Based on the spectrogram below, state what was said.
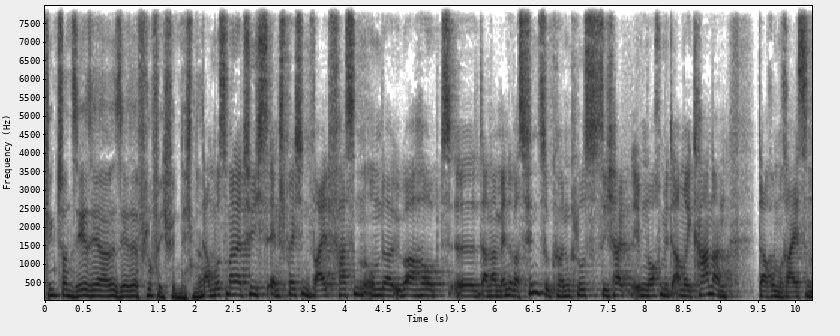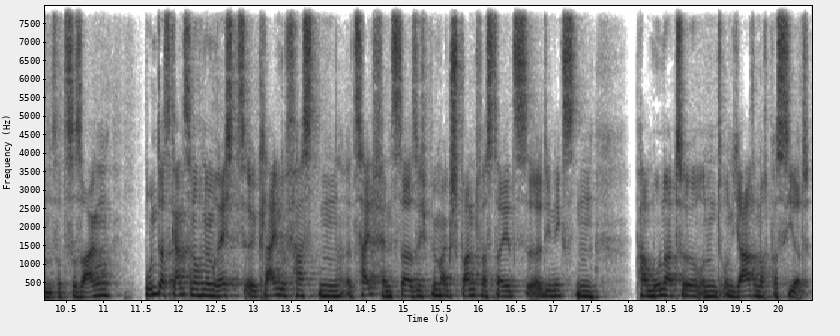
klingt schon sehr, sehr, sehr, sehr fluffig, finde ich. Ne? Da muss man natürlich entsprechend weit fassen, um da überhaupt äh, dann am Ende was finden zu können, plus sich halt eben noch mit Amerikanern darum reißen, sozusagen. Und das Ganze noch in einem recht äh, klein gefassten äh, Zeitfenster. Also ich bin mal gespannt, was da jetzt äh, die nächsten paar Monate und, und Jahre noch passiert.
